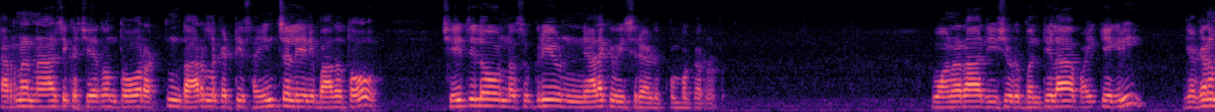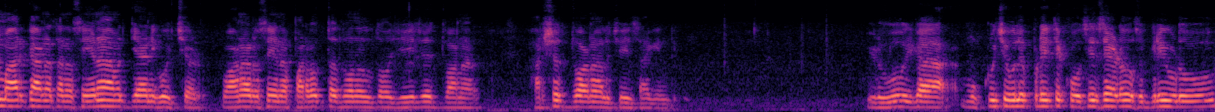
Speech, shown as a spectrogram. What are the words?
కర్ణనాశిక చేతంతో రక్తం దారులు కట్టి సహించలేని బాధతో చేతిలో ఉన్న సుగ్రీవుని నేలకి విసిరాడు కుంభకర్ణుడు. వానరాధీశుడు బంతిలా పైకెగిరి గగన మార్గాన తన సేనా మధ్యానికి వచ్చాడు వానరసేన పర్వతధ్వనులతో జయజధ్వాన హర్షధ్వానాలు చేయసాగింది. వీడు ఇక ముక్కు చెవులు ఎప్పుడైతే కోసేశాడో సుగ్రీవుడు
